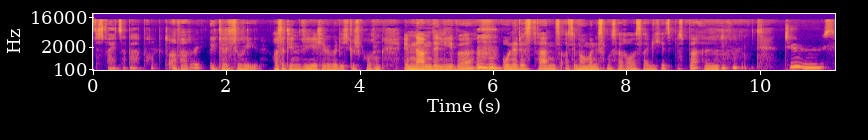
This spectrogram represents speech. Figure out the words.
Das war jetzt aber abrupt. Aber das ist so wie, außerdem wie, ich habe über dich gesprochen. Im Namen der Liebe, ohne Distanz, aus dem Humanismus heraus, sage ich jetzt bis bald. Tschüss.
